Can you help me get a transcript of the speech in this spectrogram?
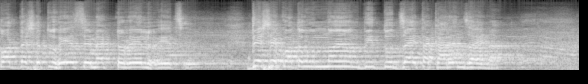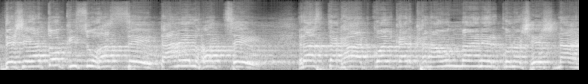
পদ্মা সেতু হয়েছে, মেট্রো রেল হয়েছে। দেশে কত উন্নয়ন, বিদ্যুৎ যায় তা কারেন্ট যায় না। দেশে এত কিছু হচ্ছে, টানেল হচ্ছে, রাস্তাঘাট, কলকারখানা, উন্নয়নের কোনো শেষ নাই।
